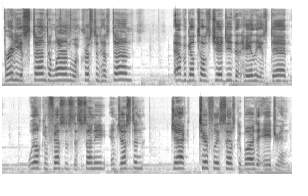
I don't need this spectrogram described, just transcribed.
Brady is stunned to learn what Kristen has done. Abigail tells JJ that Haley is dead. Will confesses to Sonny and Justin. Jack tearfully says goodbye to Adrienne.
